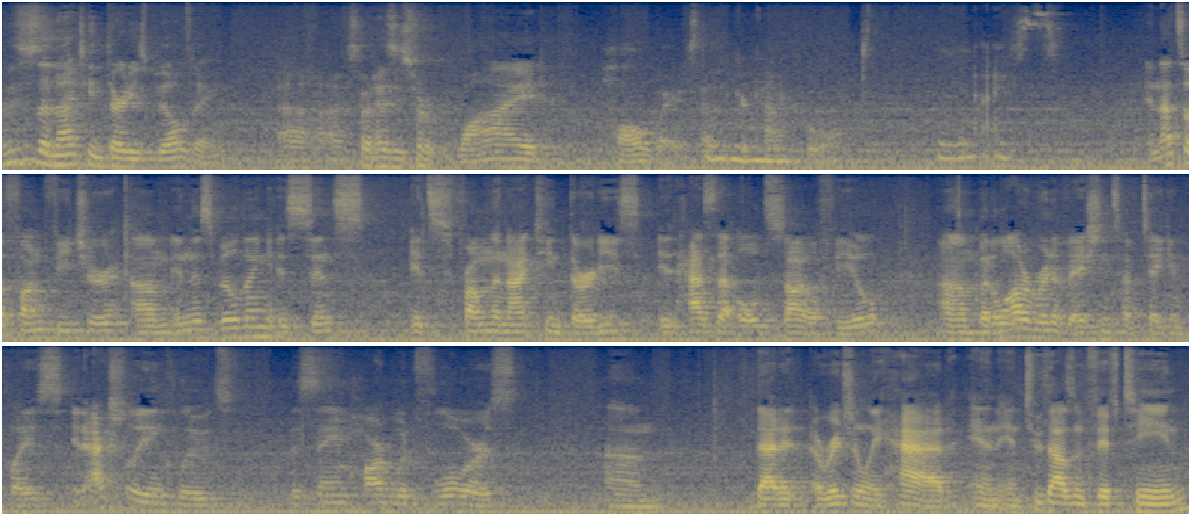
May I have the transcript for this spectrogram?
And this is a 1930s building, uh, so it has these sort of wide hallways that I think are Mhm. kind of cool. Very nice. And that's a fun feature um, in this building is since it's from the 1930s, it has that old style feel. Um, but a lot of renovations have taken place. It actually includes the same hardwood floors um, that it originally had. And in 2015,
